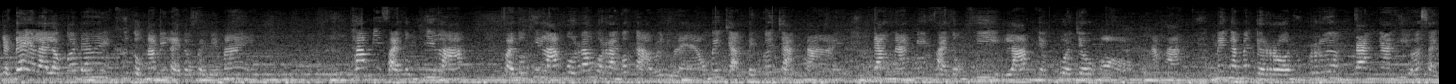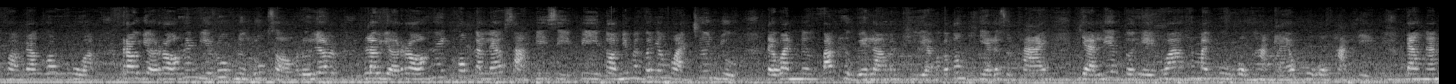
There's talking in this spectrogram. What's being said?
อยากได้อะไรเราก็ได้คือตกน้ำไม่ไหลตกไฟไม่ไหม้ถ้ามีฝ่ายตรงที่รักฝ่ายตรงที่รักโบราณโบราณก็กล่าวไว้อยู่แล้ว ไม่จากเป็นก็จากตาย นั้นมีฝ่ายตรงที่รักอย่าควรจะออกนะคะ ไม่งั้นมันจะร้อนทุกเรื่องการงานที่อยู่อาศัยความรักครอบครัว เราอย่ารอให้มีลูกหนึ่งลูกสองหรือเราเราอย่ารอให้คบกันแล้ว3ปี4ปี ตอนนี้มันก็ยังหวานชื่นอยู่ แต่วันหนึ่งปั๊บถึงเวลามันเคลียร์มันก็ต้องเคลียร์แล้วสุดท้าย อย่าเรียกตัวเองว่าทำไมกูอกหักแล้วกูอกหักอีก ดังนั้น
